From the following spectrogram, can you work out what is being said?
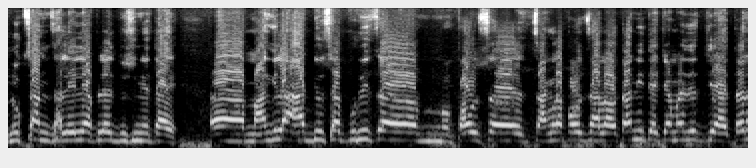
नुकसान झालेले आपल्याला दिसून येत आहे. मागील आठ दिवसापूर्वीच पाऊस चांगला पाऊस झाला होता आणि त्याच्यामध्ये जे आहे तर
